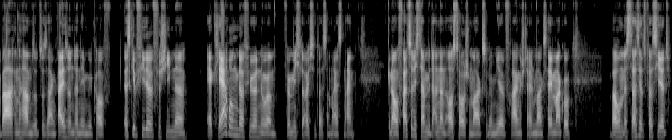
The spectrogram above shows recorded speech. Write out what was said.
waren, haben sozusagen Reiseunternehmen gekauft. Es gibt viele verschiedene Erklärungen dafür, nur für mich leuchtet das am meisten ein. Genau, falls du dich dann mit anderen austauschen magst oder mir Fragen stellen magst, hey Marco, warum ist das jetzt passiert?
